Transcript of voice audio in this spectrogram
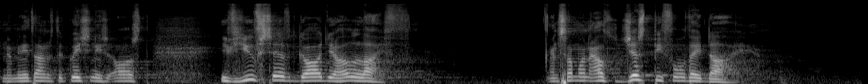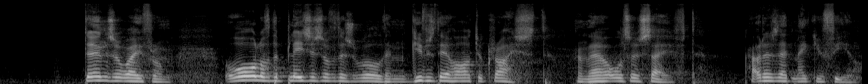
You know, many times the question is asked, if you've served God your whole life and someone else just before they die turns away from all of the pleasures of this world and gives their heart to Christ and they are also saved, how does that make you feel?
